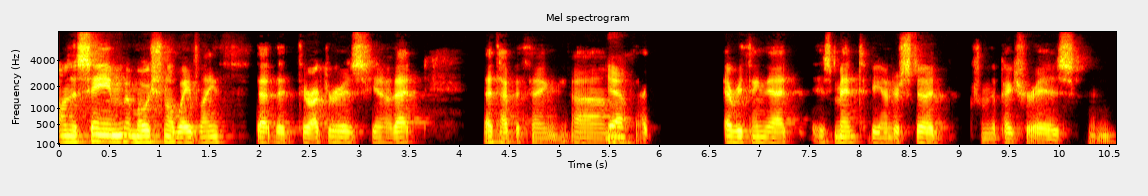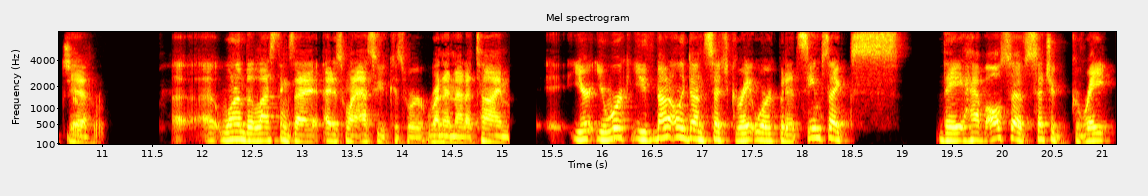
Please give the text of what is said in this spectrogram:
on the same emotional wavelength that the director is. You know that that type of thing. Um, yeah. That everything that is meant to be understood from the picture is, and so yeah. forth. Uh, uh one of the last things I, I just want to ask you because we're running out of time. Your your work, you've not only done such great work, but it seems like they have also have such a great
